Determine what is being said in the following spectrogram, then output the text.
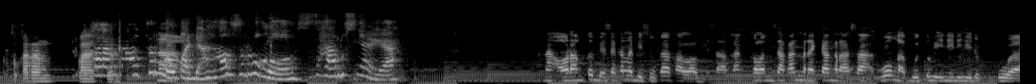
pertukaran pelajar culture Nah. loh padahal seru loh. Seharusnya ya. Nah orang tuh biasanya kan lebih suka kalau misalkan kalau misalkan mereka ngerasa gue nggak butuh ini di hidup gue,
